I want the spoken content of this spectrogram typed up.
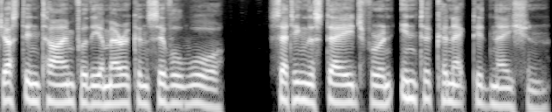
just in time for the American Civil War, setting the stage for an interconnected nation.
